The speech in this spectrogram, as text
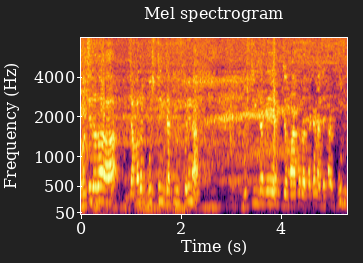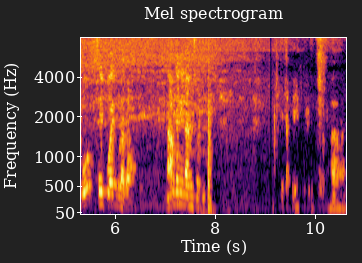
বলছি দাদা, যে আমাদের বুস্টিং যাকে ইউজ করি না? বুস্টিং যাকে যে মাথাটা থাকে না, যেখানে বুঝব সেই পয়েন্টগুলো দাও। নাম জানি না আমি সঠিক। হ্যাঁ হ্যাঁ।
